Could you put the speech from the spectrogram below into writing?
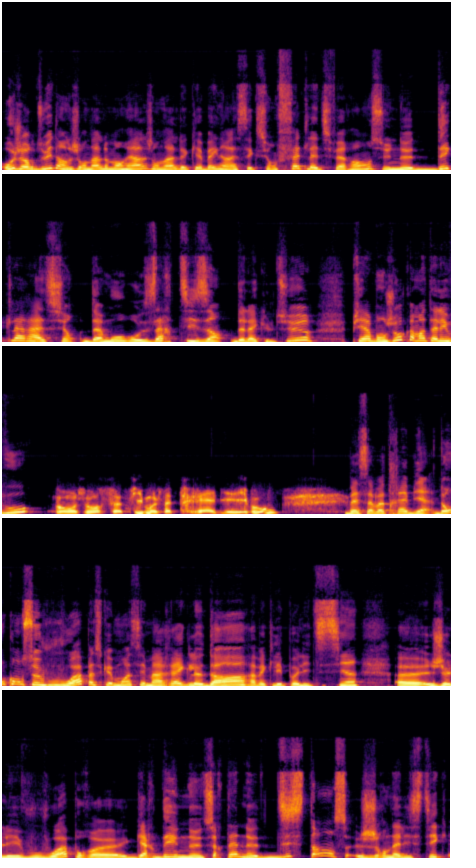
aujourd'hui dans le Journal de Montréal, Journal de Québec, dans la section Faites la différence, une déclaration d'amour aux artisans de la culture. Pierre, bonjour, comment allez-vous? Bonjour Sophie, moi je vais très bien. Et vous? Ben ça va très bien. Donc on se vous voit parce que moi c'est ma règle d'or avec les politiciens. Euh, je les vous vois pour euh, garder une, certaine distance journalistique.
